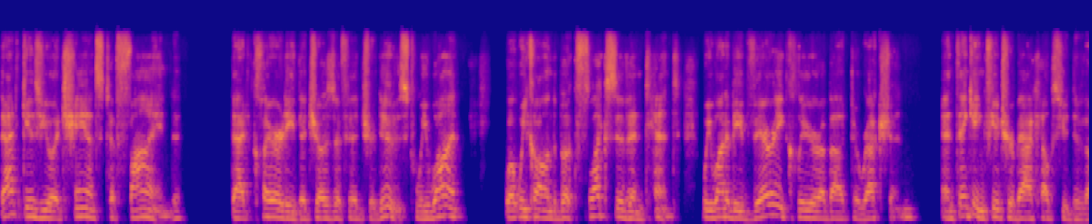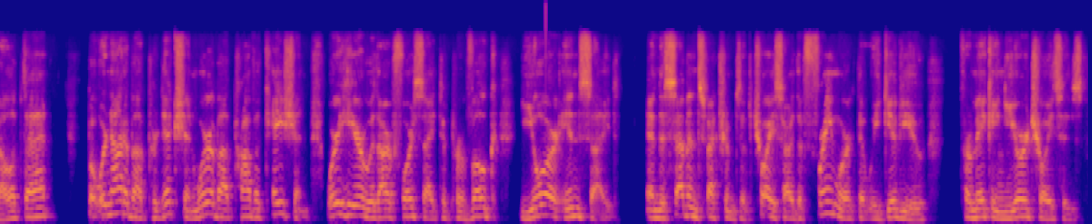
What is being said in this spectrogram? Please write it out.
that gives you a chance to find that clarity that Joseph introduced. We want what we call in the book flexive intent. We want to be very clear about direction, and thinking future back helps you develop that. But we're not about prediction. We're about provocation. We're here with our foresight to provoke your insight. And the seven spectrums of choice are the framework that we give you for making your choices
